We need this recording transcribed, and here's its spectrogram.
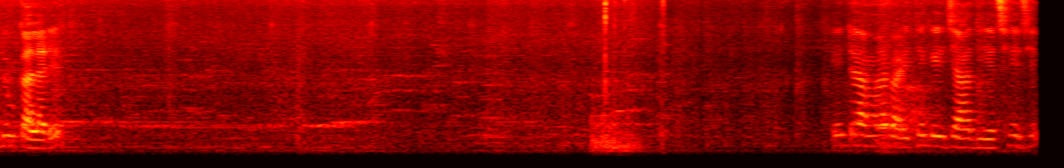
ব্লু কালারের এটা আমার বাড়ি থেকে যা দিয়েছে যে।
